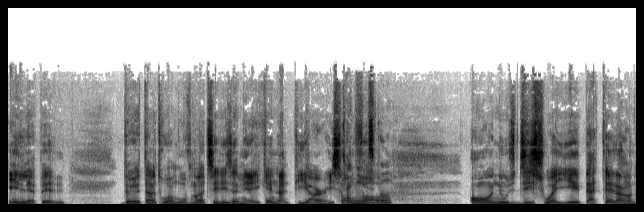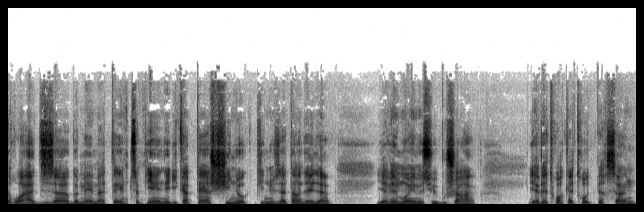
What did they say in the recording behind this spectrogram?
Et il l'appelle. Deux temps, trois mouvements. Tu sais, les Américains, dans le PR, ils sont Ça forts. pas? On nous dit, soyez à tel endroit à 10 heures demain matin. Puis il y a un hélicoptère Chinook qui nous attendait là. Il y avait moi et M. Bouchard. Il y avait trois, quatre autres personnes.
